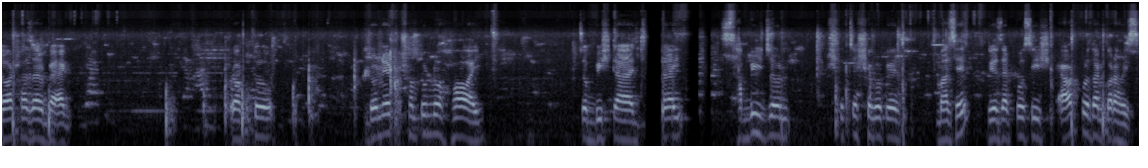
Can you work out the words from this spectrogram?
দশ হাজার ব্যাগ। রক্ত ডোনেট সম্পূর্ণ হয় চব্বিশটা জুলাই। ছাব্বিশ জন স্বেচ্ছাসেবকের মাঝে দুই হাজার পঁচিশ অ্যাওয়ার্ড প্রদান করা হয়েছে।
